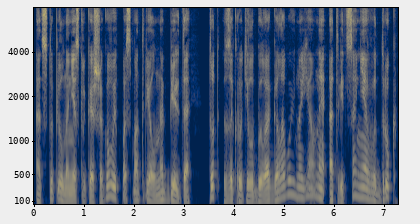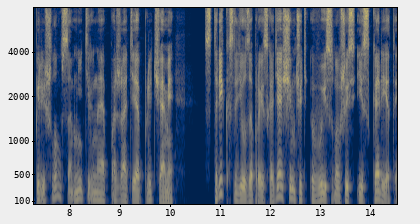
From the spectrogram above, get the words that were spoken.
отступил на несколько шагов и посмотрел на Бельта. Тот закрутил было головой, но явное отрицание вдруг перешло в сомнительное пожатие плечами. Стрик следил за происходящим, чуть высунувшись из кареты.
